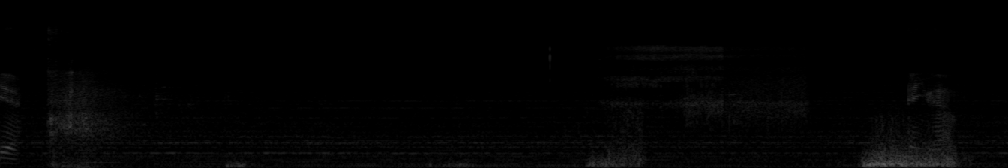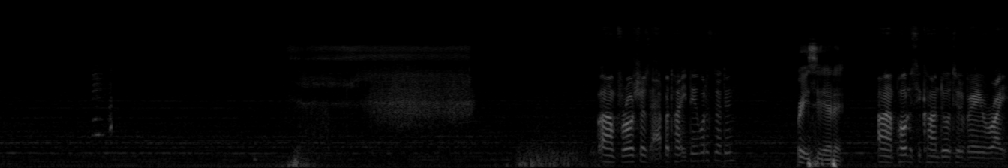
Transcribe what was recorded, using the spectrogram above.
Yeah. And you have um ferocious appetite do? What does that do? Where you see that at? Um, potency conduit to the very right.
